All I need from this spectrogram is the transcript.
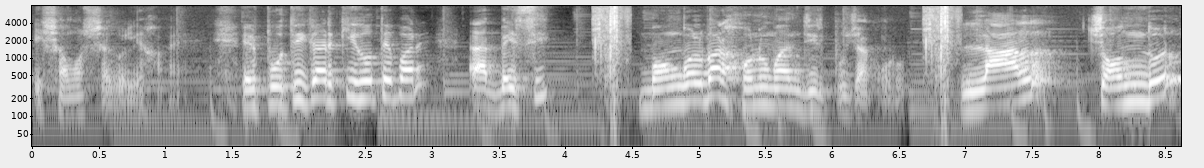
এই সমস্যাগুলি হয়। এর প্রতিকার কি হতে পারে? বেসিক মঙ্গলবার হনুমানজির পূজা করুন। লাল চন্দন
